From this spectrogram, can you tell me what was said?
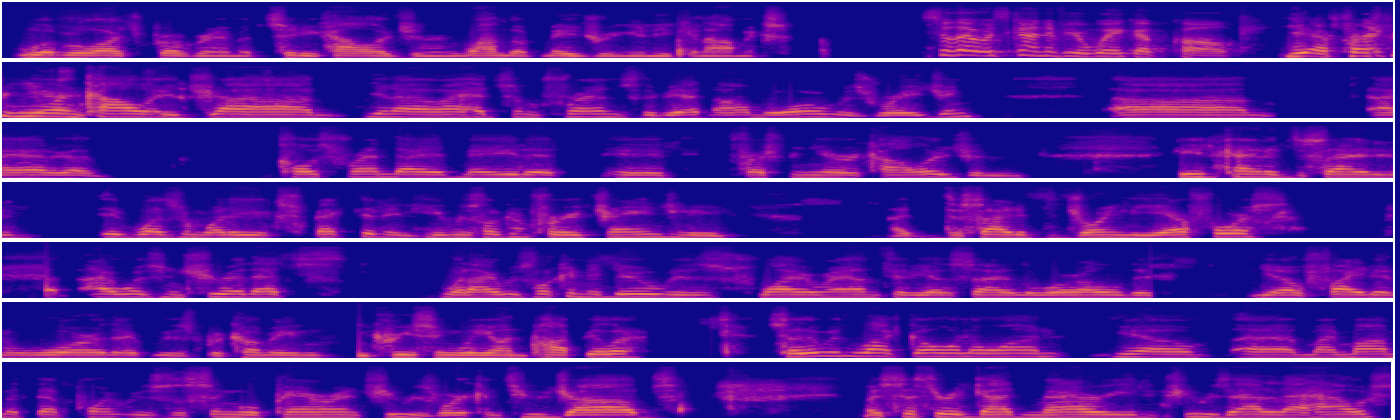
the liberal arts program at City College and wound up majoring in economics. So that was kind of your wake up call. Yeah, freshman year in college, uh, you know, I had some friends. The Vietnam War was raging, um, I had a close friend I had made at, at freshman year of college, and he'd kind of decided it wasn't what he expected, and he was looking for a change, and he I decided to join the Air Force. I wasn't sure that's what I was looking to do was fly around to the other side of the world and you know fight in a war that was becoming increasingly unpopular. So there was a lot going on you know, uh, my mom at that point was a single parent. She was working two jobs. My sister had gotten married and she was out of the house.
